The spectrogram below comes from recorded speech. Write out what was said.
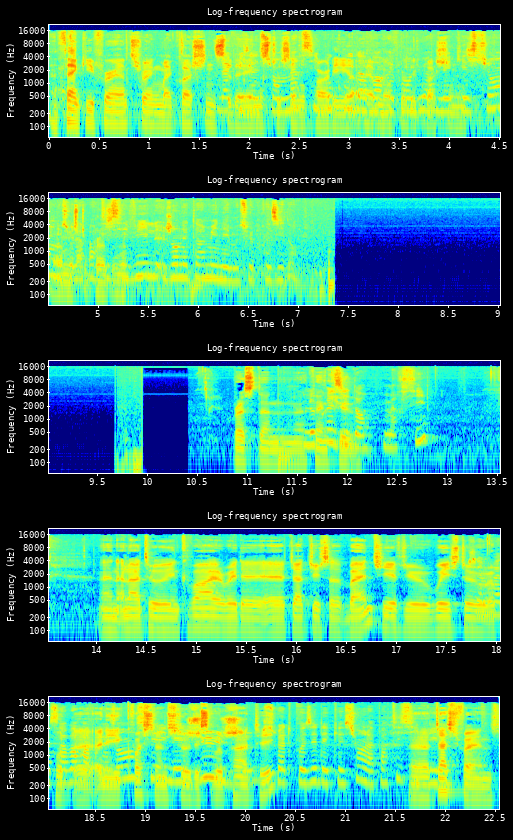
Thank you for answering my questions today. Mr. Civil Party. I have no further répondu à mes questions, questions, uh, Mr. President. civile. J'en ai terminé, Monsieur le Président. President, uh, Le thank Président, merci. you. And I'd like to inquire with the uh, judges of the bench if you wish to J'aimerais put uh, any présent si questions to les the civil party. souhaitent poser des questions à la partie Uh. Judge Fenz,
